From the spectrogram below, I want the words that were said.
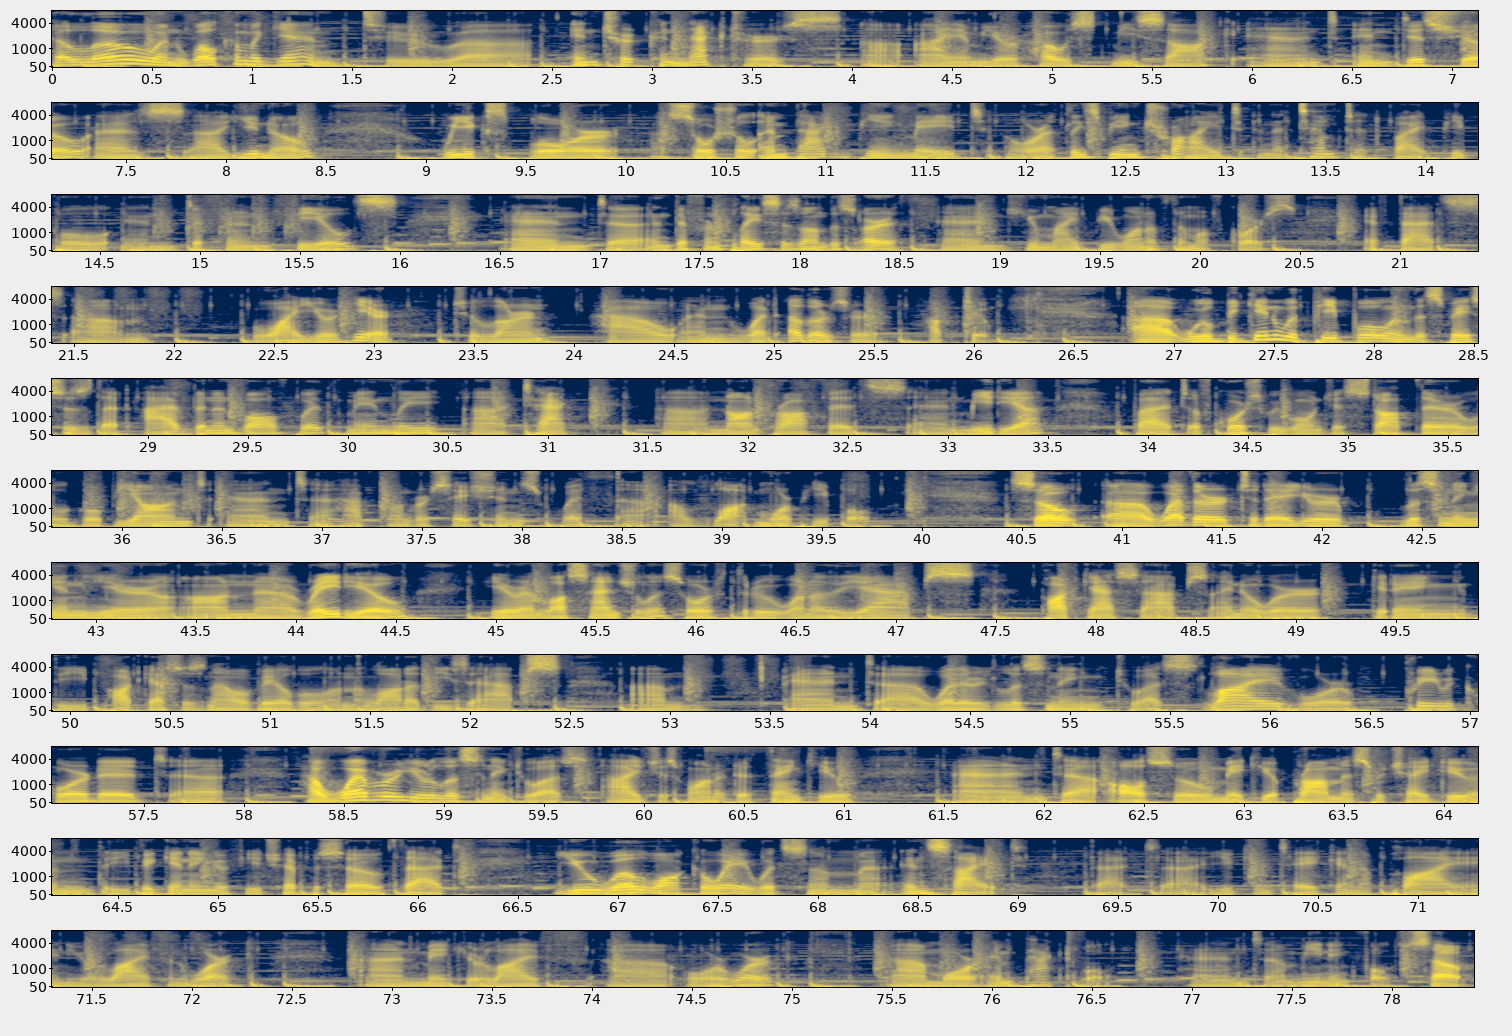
Hello and welcome again to uh, Interconnectors. Uh, I am your host, Misak, and in this show, as uh, you know, we explore social impact being made, or at least being tried and attempted by people in different fields and uh, in different places on this earth. And you might be one of them, of course, if that's um, why you're here to learn how and what others are up to. Uh, we'll begin with people in the spaces that I've been involved with, mainly uh, tech, uh, nonprofits, and media. But of course, we won't just stop there. We'll go beyond and uh, have conversations with uh, a lot more people. So, uh, whether today you're listening in here on radio here in Los Angeles or through one of the apps, podcast apps, I know we're getting the podcast is now available on a lot of these apps. Um, and uh, whether you're listening to us live or pre recorded, uh, however you're listening to us, I just wanted to thank you and uh, also make you a promise, which I do in the beginning of each episode, that you will walk away with some uh, insight that uh, you can take and apply in your life and work and make your life uh, or work more impactful and meaningful. So,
